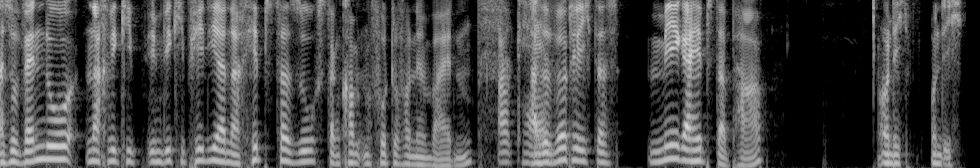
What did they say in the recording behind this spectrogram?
also wenn du nach Wiki, in Wikipedia nach Hipster suchst, dann kommt ein Foto von den beiden. Okay. Also wirklich das mega Hipster-Paar. Und ich, und ich,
